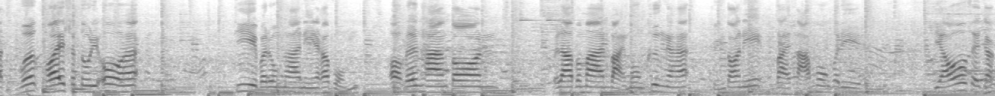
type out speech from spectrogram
ษัท Workpoint Studio ฮะที่ปทุมธานีนะครับผมออกเดินทางตอนเวลาประมาณบ่ายโมงครึ่งนะฮะ ถึงตอนนี้บ่ายสามโมงพอดี เดี๋ยวเสร็จจาก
